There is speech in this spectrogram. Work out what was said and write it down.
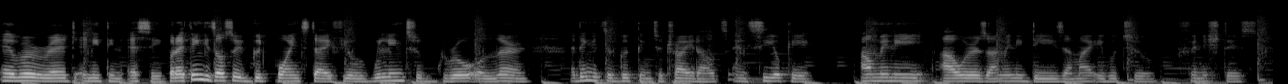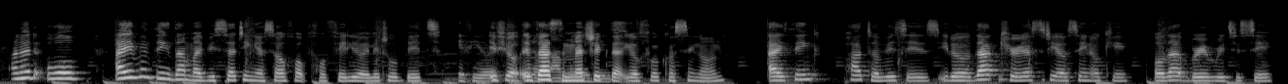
ever read anything essay. But i think it's also a good point that if you're willing to grow or learn i think it's a good thing to try it out and see okay how many hours how many days am i able to finish this And I, well, I even think that might be setting yourself up for failure a little bit. if you're if you're if that's the metric that you're focusing on i think part of it is you know that curiosity of saying okay or that bravery to say,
